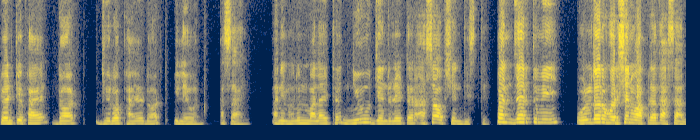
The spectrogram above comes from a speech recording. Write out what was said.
twenty five dot zero five dot eleven असं आहे. आणि म्हणून मला इथं न्यू जनरेटर असं ऑप्शन दिसते पण जर तुम्ही ओल्डर व्हर्शन वापरत असाल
